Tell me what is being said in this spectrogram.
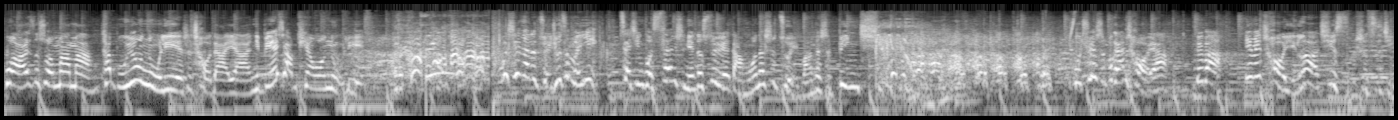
我儿子说：“妈妈，他不用努力也是丑大鸭，你别想骗我努力。”我现在的嘴就这么硬，再经过三十年的岁月打磨，那是嘴吗？那是兵器。我确实不敢吵呀，对吧？因为吵赢了，气死的是自己；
